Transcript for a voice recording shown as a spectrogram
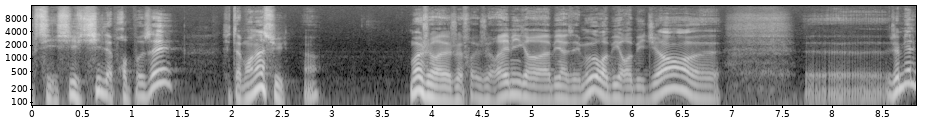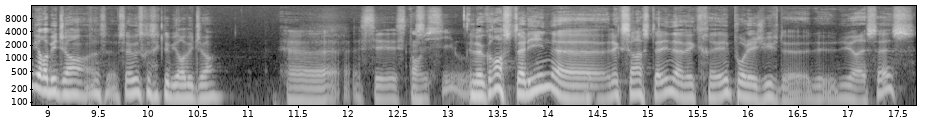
si- si- S'il l'a proposé, c'est à mon insu. hein. Moi, je, je, je réémigrerais bien Zemmour au Birobidjan. euh, euh, J'aime bien le Birobidjan. Savez-vous ce que c'est que le Birobidjan Euh, c'est en Russie ou... Le grand Staline, l'excellent Staline avait créé pour les juifs de- de- du RSS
